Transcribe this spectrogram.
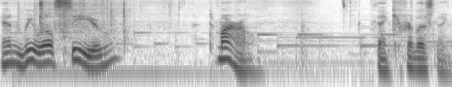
And we will see you tomorrow. Thank you for listening.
